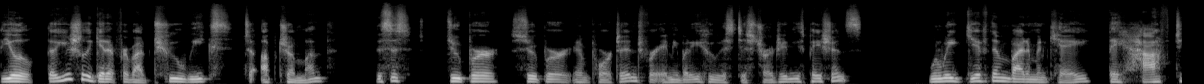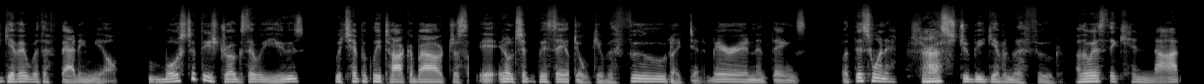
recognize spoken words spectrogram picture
they'll, they'll usually get it for about two weeks to up to a month. This is super, super important for anybody who is discharging these patients. When we give them vitamin K, they have to give it with a fatty meal. Most of these drugs that we use we typically talk about just, it'll typically say don't give with food, like Denamarin and things. But this one has to be given with food. Otherwise, they cannot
